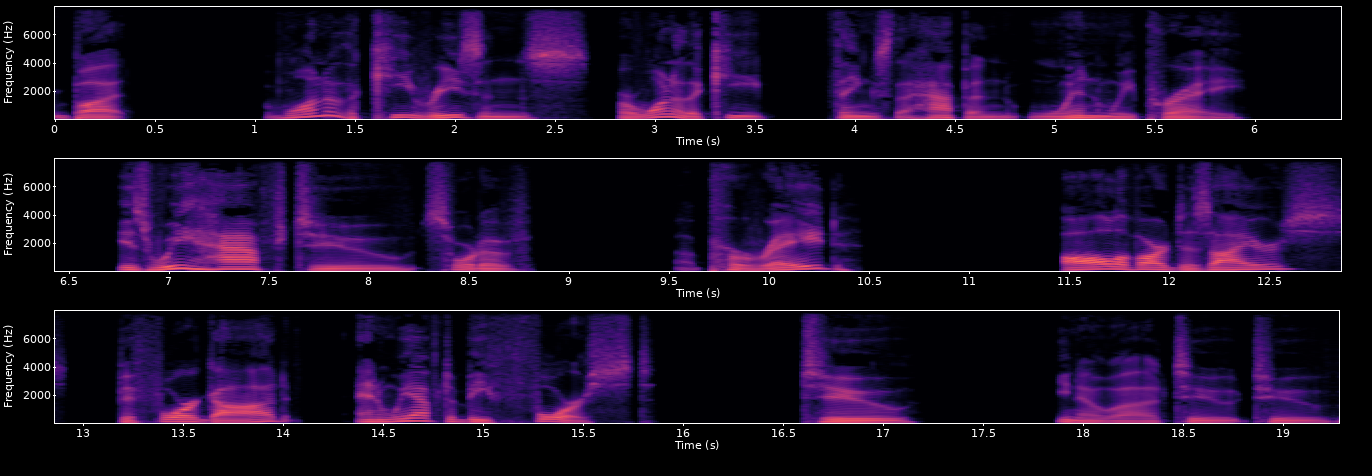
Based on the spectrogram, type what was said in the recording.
but one of the key reasons, or one of the key things that happen when we pray, is we have to sort of uh, parade all of our desires before God, and we have to be forced to, you know, uh, to to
